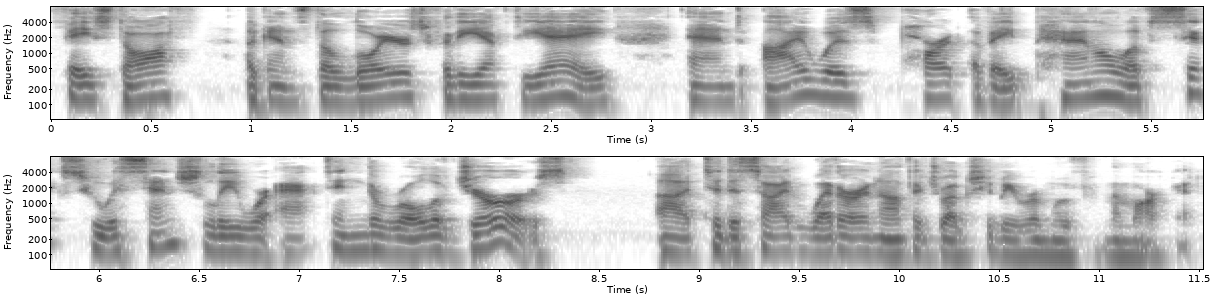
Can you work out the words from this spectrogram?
faced off against the lawyers for the FDA. And I was part of a panel of six who essentially were acting the role of jurors uh, to decide whether or not the drug should be removed from the market.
